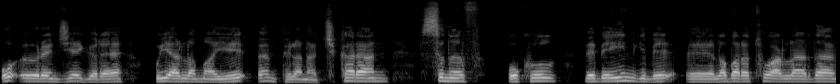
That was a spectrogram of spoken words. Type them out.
o öğrenciye göre uyarlamayı ön plana çıkaran sınıf, okul ve beyin gibi e, laboratuvarlarda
